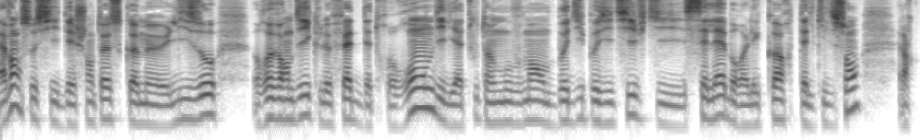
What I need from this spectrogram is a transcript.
avance aussi. Des chanteuses comme euh, Lizzo revendiquent le fait d'être ronde. Il y a tout un mouvement body positive qui célèbre les corps tels qu'ils sont. Alors,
